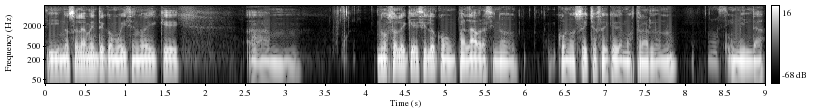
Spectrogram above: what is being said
Y no solamente como dicen, ¿no? Hay que, no solo hay que decirlo con palabras, sino con los hechos hay que demostrarlo, ¿no? Así, Humildad.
